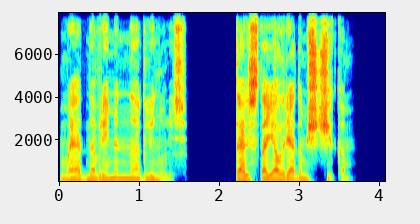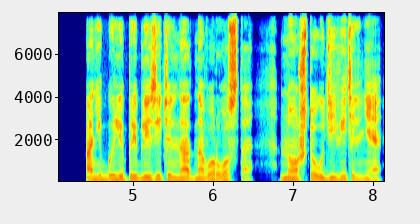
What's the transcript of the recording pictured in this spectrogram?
Мы одновременно оглянулись. Таль стоял рядом с Чиком. Они были приблизительно одного роста, но, что удивительнее,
